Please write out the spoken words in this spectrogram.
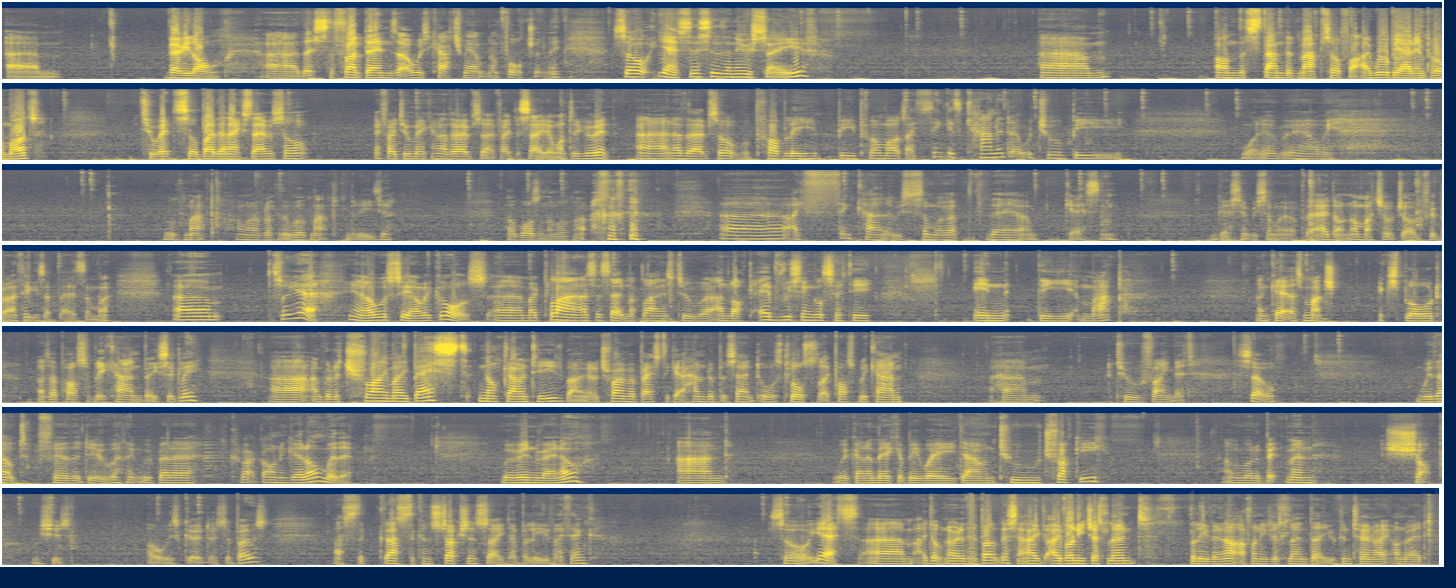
um, very long. Uh, this the front ends that always catch me out, unfortunately. So yes, this is a new save. Um, on the standard map so far. I will be adding pro mods to it. So by the next episode, if I do make another episode, if I decide I want to do it, uh, another episode will probably be pro mods. I think it's Canada, which will be what? Are, where are we? World map. I want to have a look at the world map. A bit easier. I was on the world map. uh, I think Canada was somewhere up there. I'm guessing. I'm guessing it'll be somewhere up there. I don't know much of geography, but I think it's up there somewhere. Um, so yeah, you know, we'll see how it goes. Uh, my plan, as I said, my plan is to uh, unlock every single city in the map and get as much explored as I possibly can, basically. Uh, I'm going to try my best, not guaranteed, but I'm going to try my best to get 100% or as close as I possibly can um, to find it. So, without further ado, I think we better crack on and get on with it we're in Reno and we're going to make a big way down to Truckee and we're going to Bitman shop, which is always good, I suppose. That's the that's the construction site, I believe. I think. So yes, um, I don't know anything about this. I've I've only just learned, believe it or not, I've only just learned that you can turn right on red.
